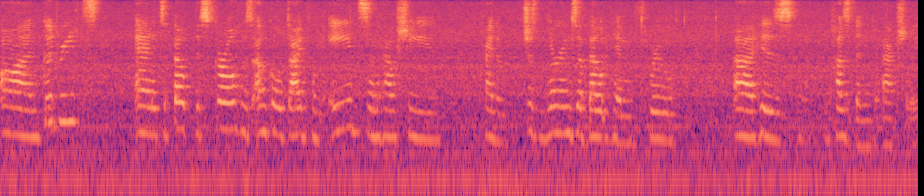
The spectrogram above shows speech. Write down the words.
on Goodreads, and it's about this girl whose uncle died from AIDS and how she kind of just learns about him through uh, his husband, actually.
